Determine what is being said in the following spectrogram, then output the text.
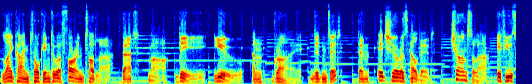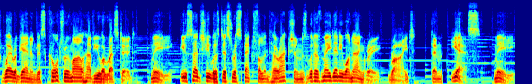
like I'm talking to a foreign toddler. That, ma, d, u, and, gry, didn't it? Him, it sure as hell did. Chancellor, if you swear again in this courtroom I'll have you arrested. Me, you said she was disrespectful and her actions would have made anyone angry, right? Him, yes. Me,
